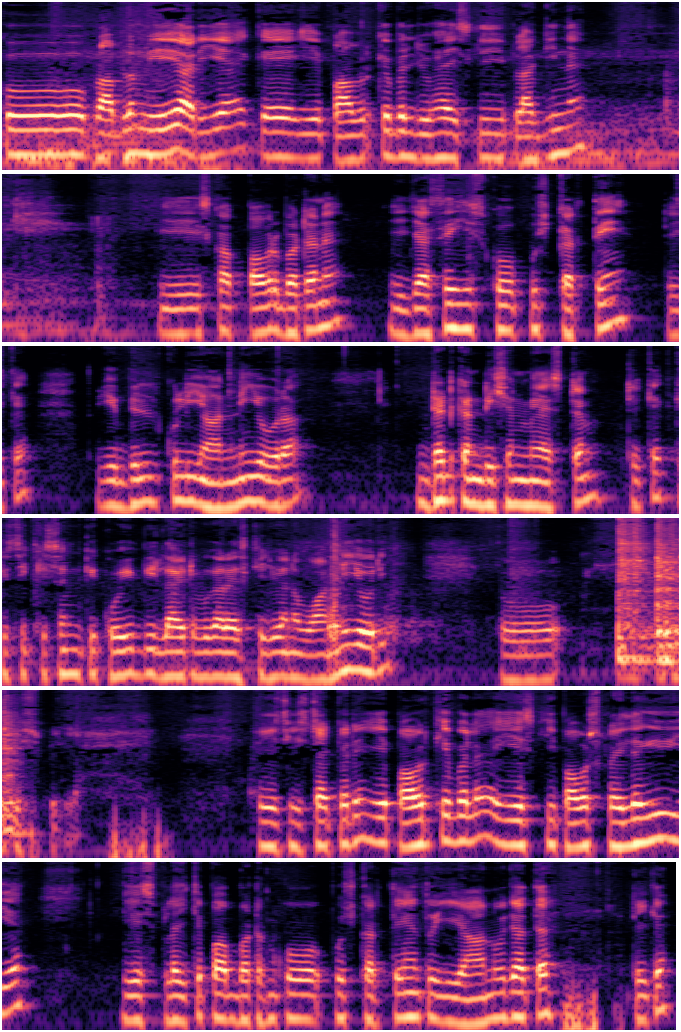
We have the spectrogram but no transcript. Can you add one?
इसको प्रॉब्लम ये आ रही है कि ये पावर केबल जो है इसकी प्लगइन है। ये इसका पावर बटन है। ये जैसे ही इसको पुश करते हैं, ठीक है तो ये बिल्कुल ही ऑन नहीं हो रहा। डेड कंडीशन में इस टाइम ठीक है। किसी किस्म की कोई भी लाइट वगैरह इसकी जो है ना वो ऑन नहीं हो रही। तो ये चीज़ चेक करें। ये पावर केबल है। ये इसकी पावर सप्लाई लगी हुई है। ये सप्लाई के बटन को पुश करते हैं तो ये ऑन हो जाता है, ठीक है।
